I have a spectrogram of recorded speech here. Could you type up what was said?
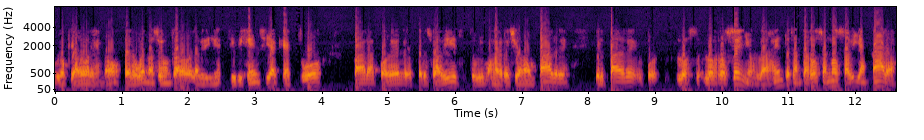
bloqueadores, ¿no? Pero bueno, ese es un trabajo de la dirigencia que actuó para poder persuadir, tuvimos agresión a un padre, el padre, los, los roseños, la gente de Santa Rosa no sabían nada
